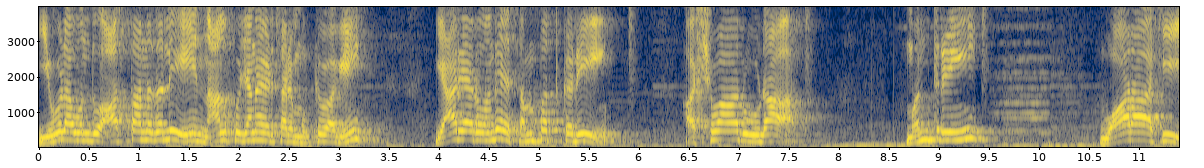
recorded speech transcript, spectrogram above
ಇವಳ ಒಂದು ಆಸ್ಥಾನದಲ್ಲಿ ನಾಲ್ಕು ಜನ ಇರ್ತಾರೆ ಮುಖ್ಯವಾಗಿ. ಯಾರ್ಯಾರು ಅಂದರೆ ಸಂಪತ್ಕರಿ ಅಶ್ವಾರೂಢ, ಮಂತ್ರಿ, ವಾರಾಹಿ,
